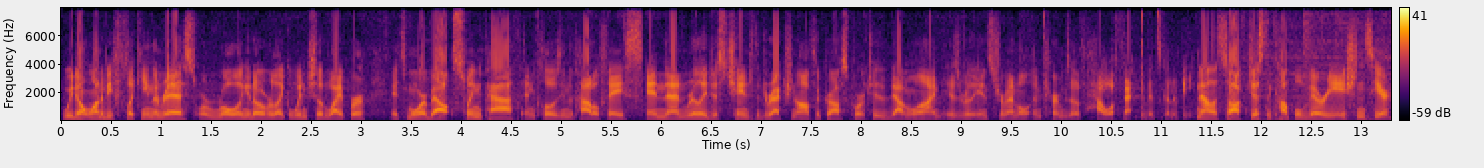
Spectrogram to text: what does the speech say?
We don't want to be flicking the wrist or rolling it over like a windshield wiper. It's more about swing path and closing the paddle face and then really just change the direction off the cross court to the down the line is really instrumental in terms of how effective it's going to be. Now let's talk just a couple variations here.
